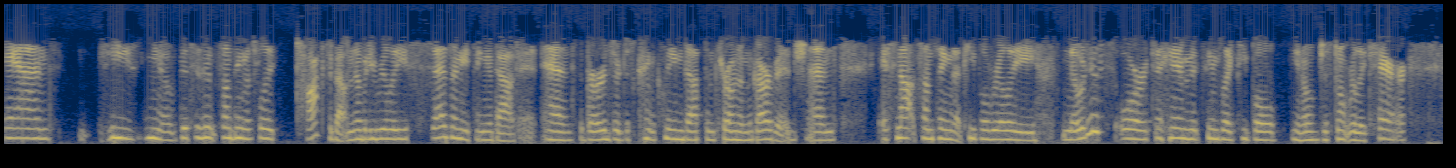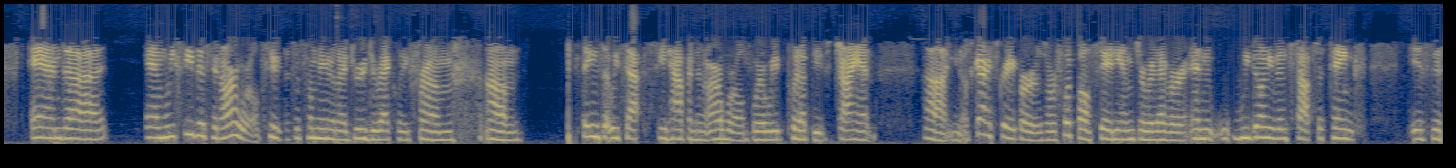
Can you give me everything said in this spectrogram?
And he's, you know, this isn't something that's really talked about. Nobody really says anything about it. And the birds are just kind of cleaned up and thrown in the garbage. And it's not something that people really notice or to him it seems like people, you know, just don't really care. And, uh, and we see this in our world too. This is something that I drew directly from, um, things that we see happen in our world where we put up these giant, uh, you know, skyscrapers or football stadiums or whatever, and we don't even stop to think, is this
